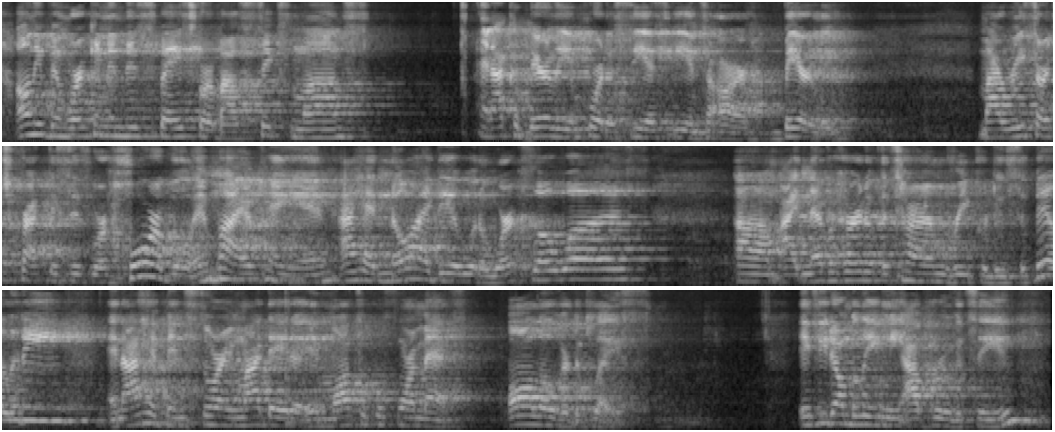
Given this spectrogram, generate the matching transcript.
only been working in this space for about six months and I could barely import a CSV into R, barely. My research practices were horrible in my opinion. I had no idea what a workflow was. Um, I'd never heard of the term reproducibility, and I had been storing my data in multiple formats all over the place. If you don't believe me, I'll prove it to you.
